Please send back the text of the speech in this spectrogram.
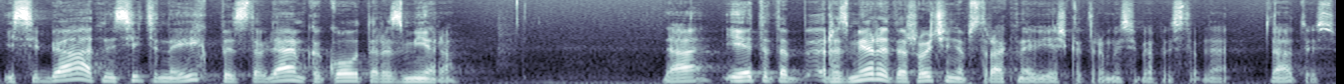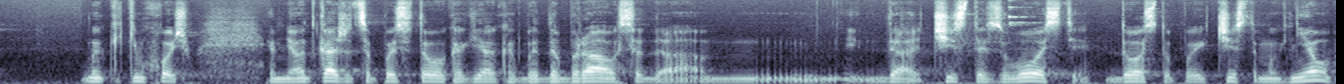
и себя относительно их представляем какого-то размера. Да? И этот размер — это же очень абстрактная вещь, которую мы себя представляем. Да? То есть мы каким хочем. И мне вот кажется, после того, как я как бы добрался до, до чистой злости, доступа к чистому гневу,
